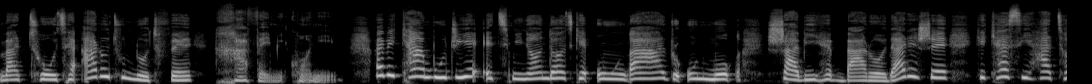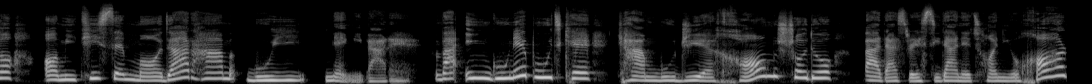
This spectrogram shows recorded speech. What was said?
و توطعه رو تو نطفه خفه می‌کنیم. و به کمبوجی اطمینان داد که اونقدر اون مق شبیه برادرشه که کسی حتی آمیتیس مادر هم بویی نمی‌بره. و اینگونه بود که کمبوجی خام شد و بعد از رسیدن تانی و خار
